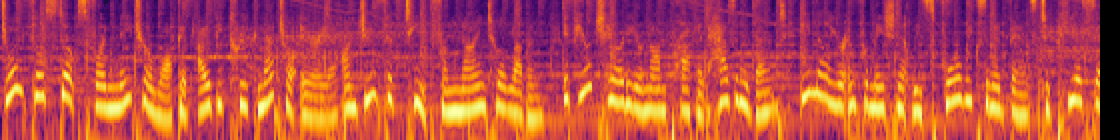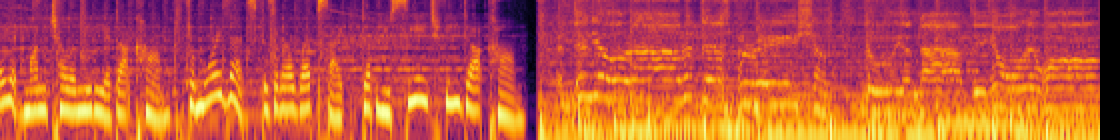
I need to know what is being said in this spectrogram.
Join Phil Stokes for a nature walk at Ivy Creek Natural Area on June 15th from 9 to 11. If your charity or nonprofit has an event, email your information at least four weeks in advance to psa at monticellomedia.com. For more events, visit our website, wchv.com you're not the only one.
